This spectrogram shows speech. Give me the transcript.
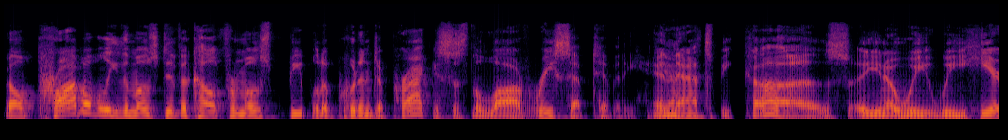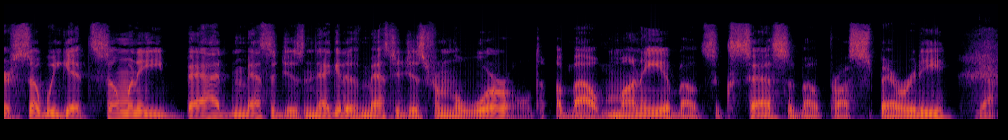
Well, probably the most difficult for most people to put into practice is the law of receptivity. And yeah. that's because, uh, you know, we, we hear so we get so many bad messages, negative messages from the world about mm-hmm. money, about success, about prosperity. Yeah.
